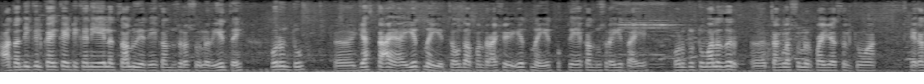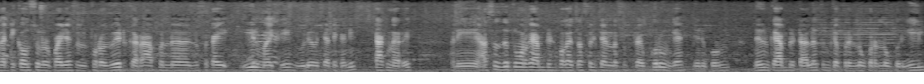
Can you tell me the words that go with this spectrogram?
आता देखील काही काही ठिकाणी यायला चालू आहेत एका दुसरा सोलर येत आहे. परंतु जास्त येत येत आहेत चौदा पंधरा असे येत नाही आहेत फक्त एका दुसरा येत आहे. परंतु तुम्हाला जर चांगला सोलर पाहिजे असेल किंवा एखादा टिकाऊ सोलर पाहिजे असेल थोडं वेट करा. आपण जसं काही येईल माहिती व्हिडिओ त्या ठिकाणी टाकणार आहे. आणि असं जर तुम्हाला काही अपडेट बघायचं असेल चॅनलला सबस्क्राईब करून घ्या. जेणेकरून नवीन काही अपडेट आलं तुमच्यापर्यंत लवकरात लवकर येईल.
